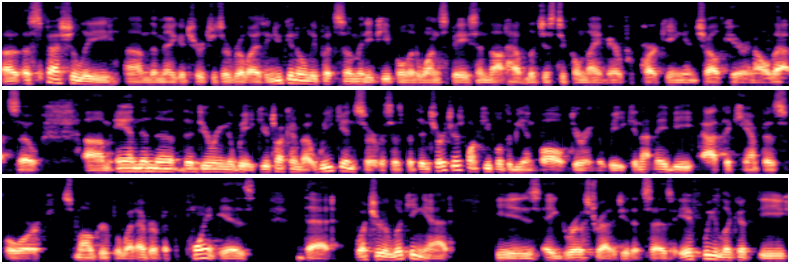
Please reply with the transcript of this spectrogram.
uh, especially um, the mega churches are realizing you can only put so many people in one space and not have logistical nightmare for parking and childcare and all that. So, um, and then the, the during the week, you're talking about weekend services, but then churches want people to be involved during the week. And that may be at the campus or small group or whatever. But the point is that what you're looking at is a growth strategy that says if we look at the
